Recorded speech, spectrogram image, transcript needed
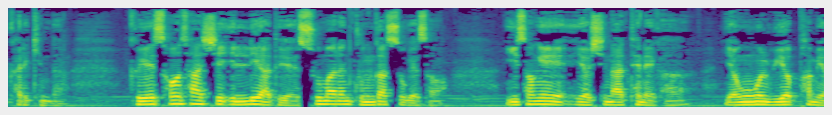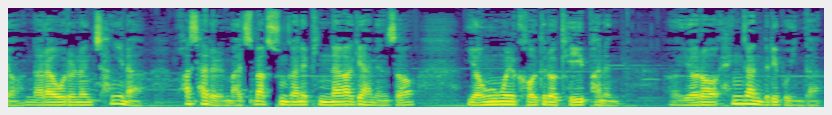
가리킨다. 그의 서사시 일리아드의 수많은 군가 속에서 이성의 여신 아테네가 영웅을 위협하며 날아오르는 창이나 화살을 마지막 순간에 빗나가게 하면서 영웅을 거들어 개입하는 어, 여러 행간들이 보인다.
